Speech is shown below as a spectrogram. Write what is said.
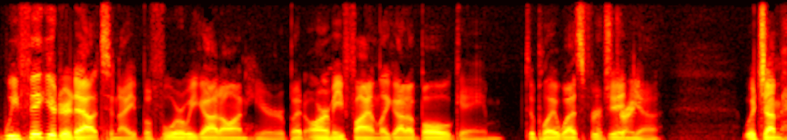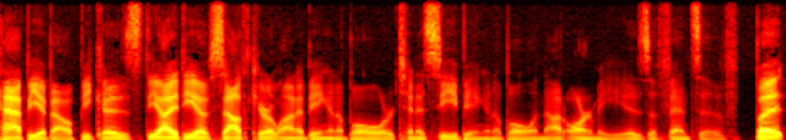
we figured it out tonight before we got on here, but Army finally got a bowl game to play West Virginia, which I'm happy about because the idea of South Carolina being in a bowl or Tennessee being in a bowl and not Army is offensive. But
